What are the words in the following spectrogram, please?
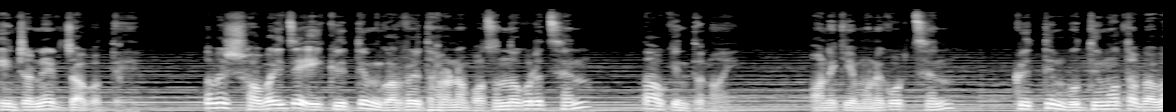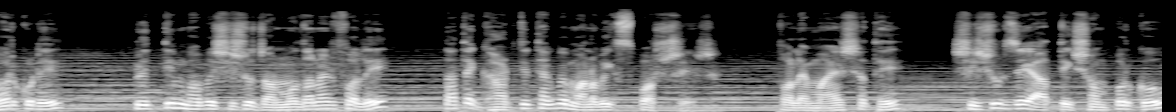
ইন্টারনেট জগতে। তবে সবাই যে এই কৃত্রিম গর্ভের ধারণা পছন্দ করেছেন, তাও কিন্তু নয়। অনেকে মনে করছেন, কৃত্রিম বুদ্ধিমত্তা ব্যবহার করে কৃত্রিমভাবে শিশু জন্মদানের ফলে তাতে ঘাটতি থাকবে মানবিক স্পর্শের। ফলে মায়ের সাথে শিশুর যে আত্মিক সম্পর্ক,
